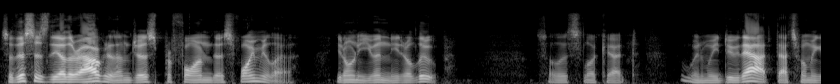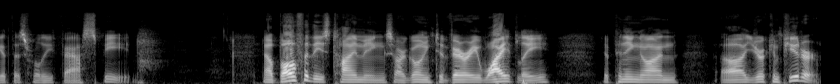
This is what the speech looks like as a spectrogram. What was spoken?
So this is the other algorithm, just perform this formula. You don't even need a loop. So let's look at when we do that, that's when we get this really fast speed. Now both of these timings are going to vary widely depending on uh, your computer.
